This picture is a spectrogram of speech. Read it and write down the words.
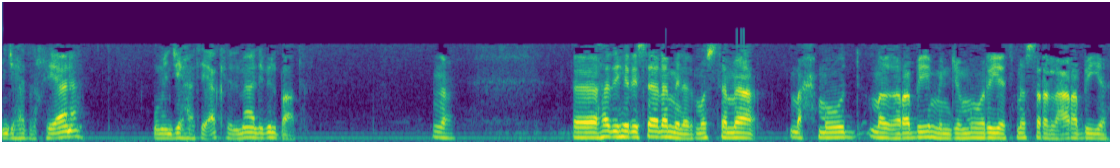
من جهة الخيانة ومن جهة أكل المال بالباطل. نعم. آه هذه رسالة من المستمع محمود مغربي من جمهورية مصر العربية.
